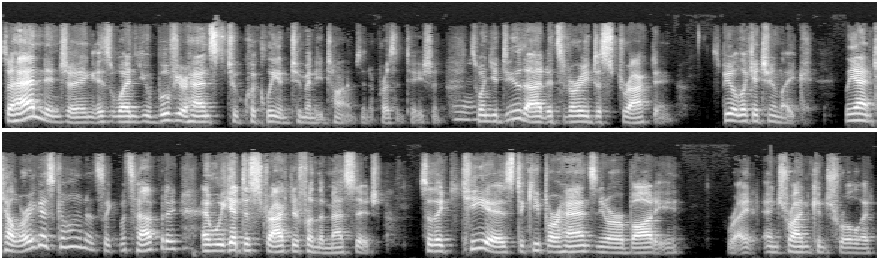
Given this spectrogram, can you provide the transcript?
so hand ninjaing is when you move your hands too quickly and too many times in a presentation mm-hmm. so when you do that it's very distracting so people look at you and like Leanne, Cal, where are you guys going? It's like, what's happening? And we get distracted from the message. So the key is to keep our hands near our body, right? And try and control it.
